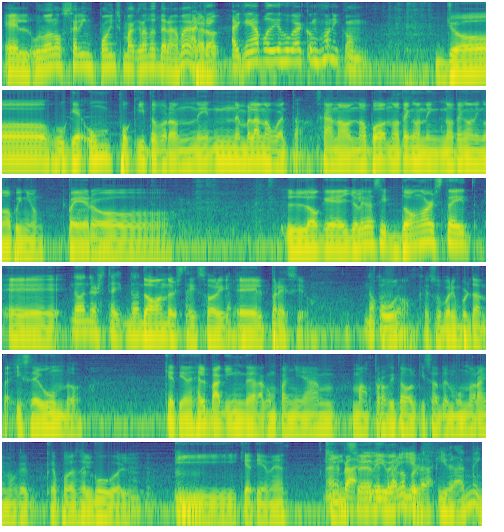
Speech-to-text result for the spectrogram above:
el, uno de los selling points más grandes de la marca. Pero- ¿Alguien, alguien ha podido jugar con Honeycomb? Yo jugué un poquito, pero ni- en verdad no cuenta. O sea, no, no, puedo, no, tengo, ni- no tengo ninguna opinión. Pero lo que yo le iba a decir, don't understate, eh, No understate. No, don't understate, sorry, eh, el precio. no, claro. Uno, que es súper importante. Y segundo, que tienes el backing de la compañía más profitable quizás del mundo ahora mismo, que, que puede ser Google. Y que tienes Ah, el bra- 15 y el bra- y developers. Y branding.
